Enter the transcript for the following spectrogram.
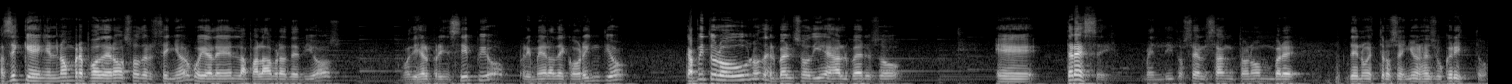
Así que en el nombre poderoso del Señor voy a leer la palabra de Dios, como dije al principio, primera de Corintios, capítulo 1, del verso 10 al verso 13. Eh, Bendito sea el santo nombre de nuestro Señor Jesucristo.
